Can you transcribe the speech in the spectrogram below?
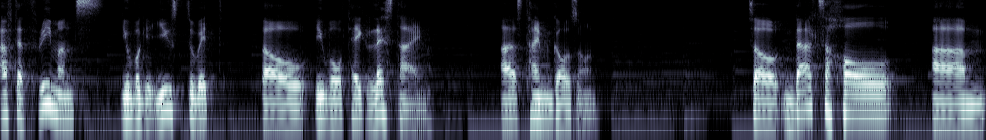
After three months, you will get used to it, so it will take less time as time goes on. So that's a whole um,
